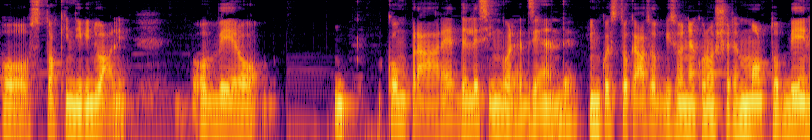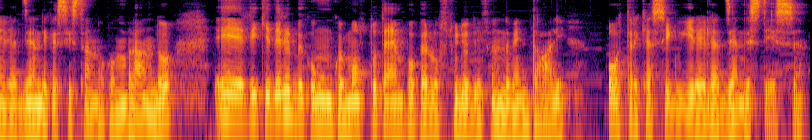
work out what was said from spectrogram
o stock individuali, ovvero comprare delle singole aziende. In questo caso bisogna conoscere molto bene le aziende che si stanno comprando e richiederebbe comunque molto tempo per lo studio dei fondamentali, oltre che a seguire le aziende stesse.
